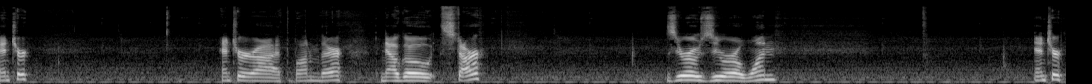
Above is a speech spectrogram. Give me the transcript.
Enter. Enter uh, at the bottom there. Now go star. Zero zero one. Enter.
